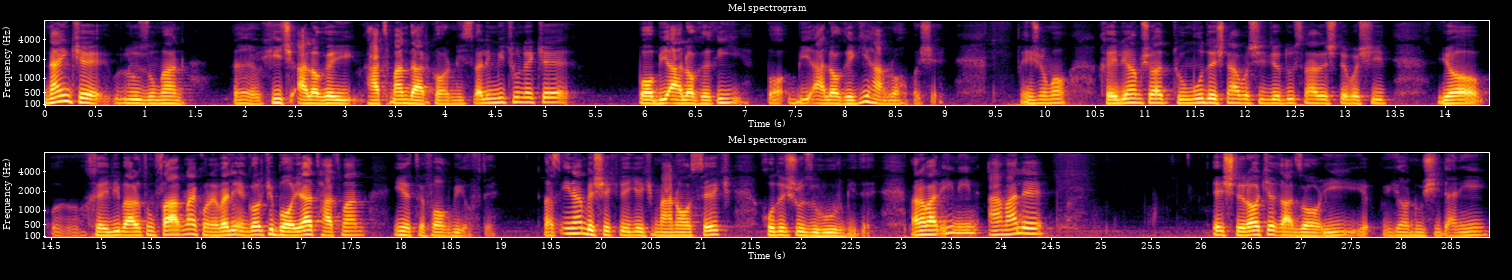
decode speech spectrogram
نه اینکه لزوما هیچ علاقه حتما در کار نیست ولی می‌تونه که با بیعلاقگی با بیعلاقگی همراه باشه. این یعنی شما خیلی هم شاید تو مودش نباشید یا دوست نداشته باشید یا خیلی براتون فرق نکنه ولی انگار که باید حتما این اتفاق بیفته. پس این هم به شکل یک مناسک خودش رو ظهور میده. بنابراین این عمل اشتراک غذایی یا نوشیدنی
